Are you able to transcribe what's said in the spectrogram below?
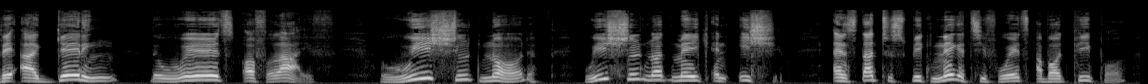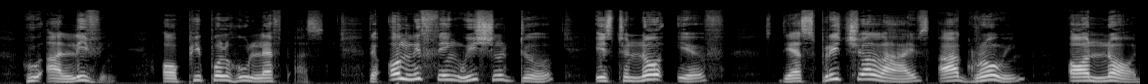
they are getting the words of life we should not we should not make an issue and start to speak negative words about people who are living or people who left us. The only thing we should do is to know if their spiritual lives are growing or not.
